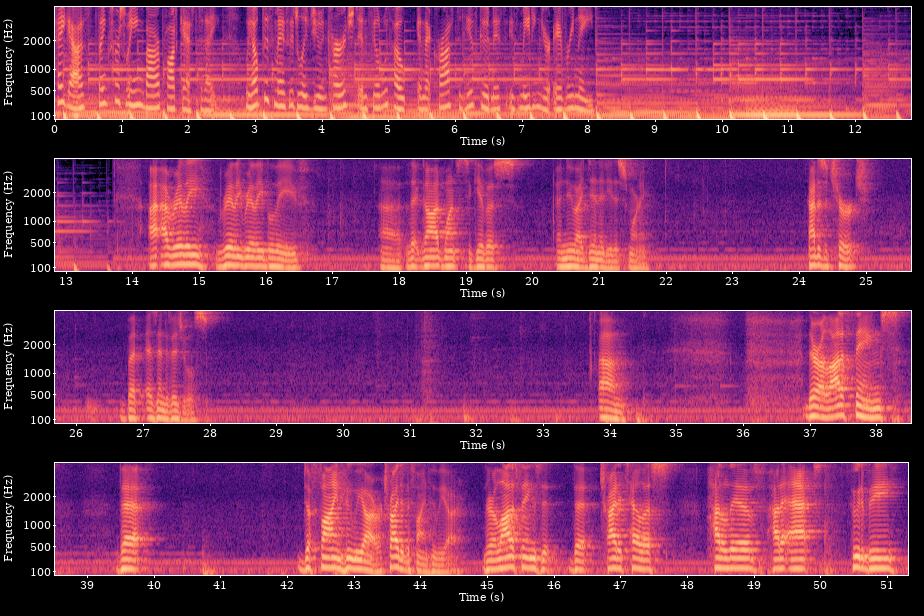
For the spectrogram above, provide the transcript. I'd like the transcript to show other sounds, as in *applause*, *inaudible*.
Hey guys, thanks for swinging by our podcast today. We hope this message leaves you encouraged and filled with hope, and that Christ and His goodness is meeting your every need. I, I really, really, really believe uh, that God wants to give us a new identity this morning. Not as a church, but as individuals. Um, there are a lot of things that define who we are or try to define who we are. There are a lot of things that, that try to tell us how to live, how to act, who to be.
